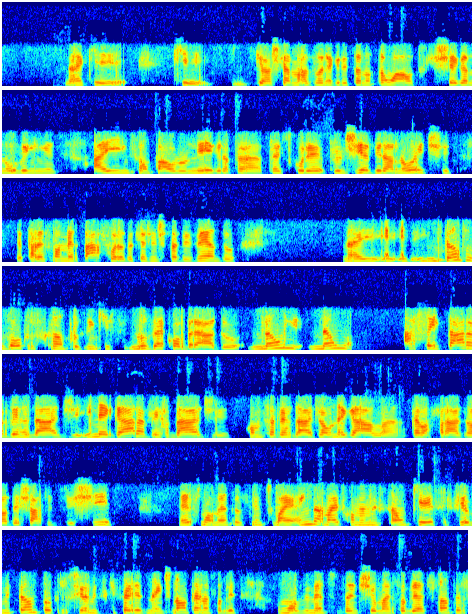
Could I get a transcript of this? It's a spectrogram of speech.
né? Que, que, que eu acho que a Amazônia gritando tão alto que chega nuvem aí em São Paulo negra para o dia virar noite parece uma metáfora do que a gente está vivendo, né? E, e, em tantos outros campos em que nos é cobrado não, não aceitar a verdade e negar a verdade, como se a verdade, ao negá-la, pela frase, ela deixasse de existir, nesse momento eu sinto mais, ainda mais como missão que esse filme, tantos outros filmes que, felizmente, não apenas sobre o movimento estudantil, mas sobre as tantas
